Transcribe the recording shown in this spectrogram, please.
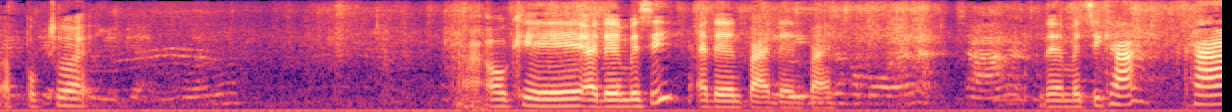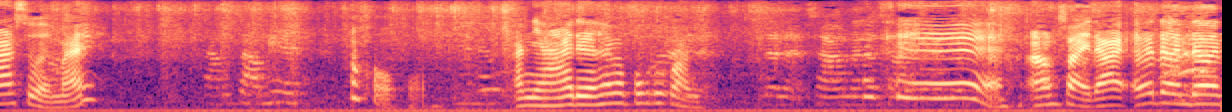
อะปุ๊กช่วยอะโอเคอะเดินไปสิอะเดินไปเดินไป ขโมยแล้วน่ะช้างอะเดินไปสิคะค่ะสวยไหมช้างซ้ำเนี่ยโอ้โหอัญญาเดินให้ป้าปุ๊กดูก่อน นั่นน่ะช้างนั่นโอน่ะเคเอาใส่ได้ เออเดินเดิน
